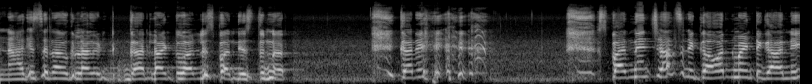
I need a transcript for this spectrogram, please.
నాగేశ్వరరావు లాంటి గారు లాంటి వాళ్ళు స్పందిస్తున్నారు. కానీ స్పందించాల్సిన గవర్నమెంట్ కానీ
